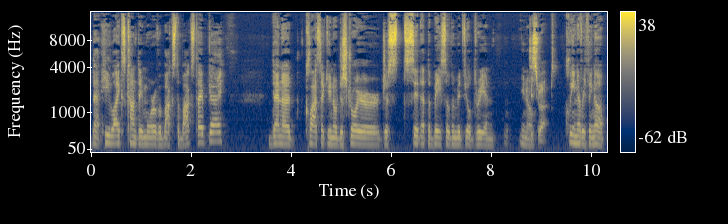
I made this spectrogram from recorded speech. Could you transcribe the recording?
that he likes Kante more of a box to box type guy than a classic, you know, destroyer, just sit at the base of the midfield three and, you know, Disrupt. clean everything up.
